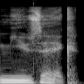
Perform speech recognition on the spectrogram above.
Music.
